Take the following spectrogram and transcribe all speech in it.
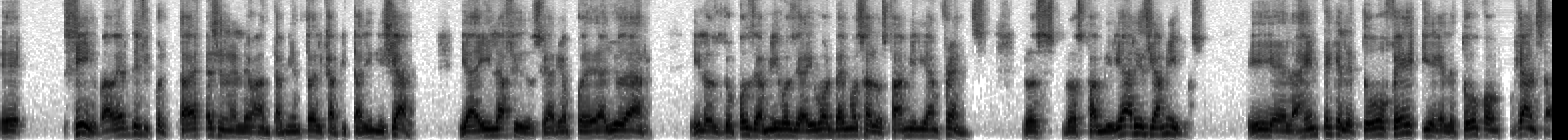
Eh, sí, va a haber dificultades en el levantamiento del capital inicial y ahí la fiduciaria puede ayudar. Y los grupos de amigos, de ahí volvemos a los family and friends, los, los familiares y amigos, y la gente que le tuvo fe y que le tuvo confianza,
